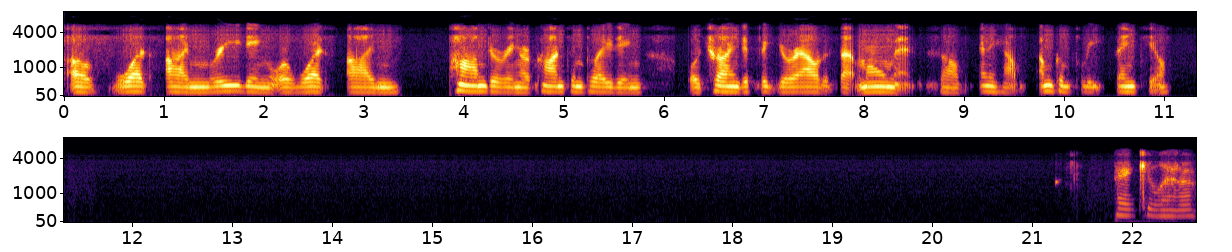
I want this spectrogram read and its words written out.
of what I'm reading or what I'm pondering or contemplating or trying to figure out at that moment. So anyhow, I'm complete. Thank you. Thank you, Lana.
